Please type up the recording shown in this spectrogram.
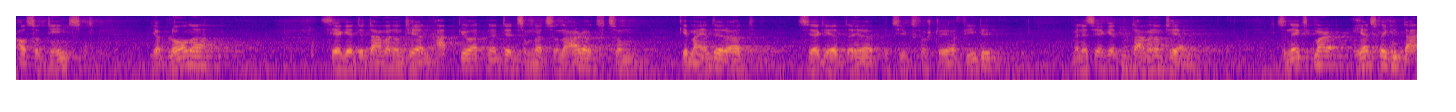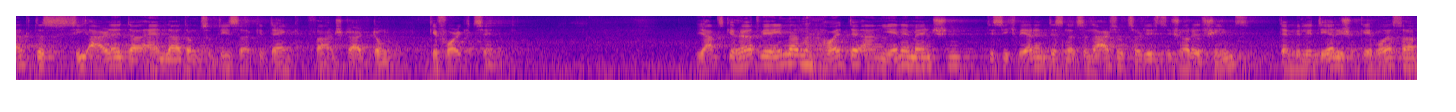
außer Dienst Jablona, sehr geehrte Damen und Herren Abgeordnete zum Nationalrat, zum Gemeinderat, sehr geehrter Herr Bezirksvorsteher Fiegel, meine sehr geehrten Damen und Herren. Zunächst mal herzlichen Dank, dass Sie alle der Einladung zu dieser Gedenkveranstaltung gefolgt sind. Wir haben es gehört, wir erinnern heute an jene Menschen, die sich während des nationalsozialistischen Regimes dem militärischen Gehorsam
